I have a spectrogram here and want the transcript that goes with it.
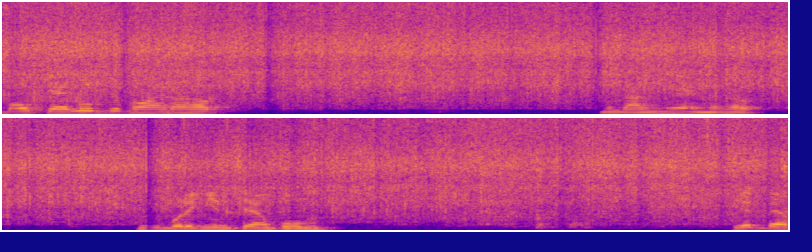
เบาแก๊สลงจักน่อยนะครับ มันดังแห้งนะครับนี่บริยินเสียงผมเฮ็ดแบบ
